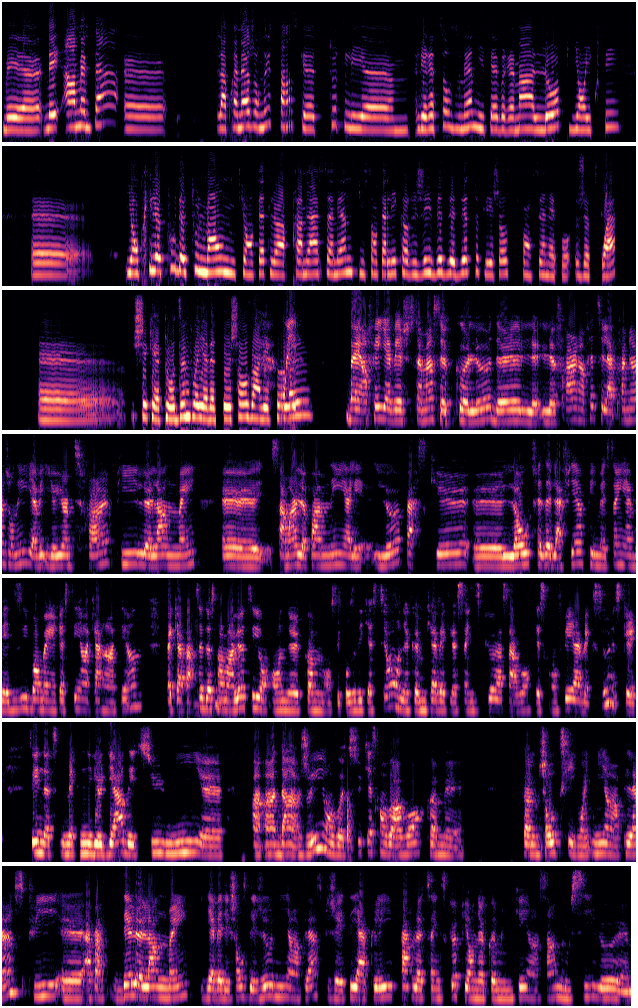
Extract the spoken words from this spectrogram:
Mais, euh, mais en même temps, euh, la première journée, je pense que toutes les, euh, les ressources humaines étaient vraiment là, puis ils ont écouté, ils ont pris le pouls de tout le monde qui ont fait leur première semaine, puis ils sont allés corriger vite, vite, vite toutes les choses qui fonctionnaient pas, je crois. Je sais que Claudine, toi, il y avait deux choses dans l'école. Ben en fait, il y avait justement ce cas-là de le, frère. En fait, c'est la première journée, il y avait, il y a eu un petit frère, puis le lendemain, euh, sa mère l'a pas amené aller là parce que euh, l'autre faisait de la fièvre, puis le médecin avait dit bon ben restez en quarantaine. Fait qu'à partir de ce moment-là, tu sais, on, on, a comme on s'est posé des questions, on a communiqué avec le syndicat à savoir qu'est-ce qu'on fait avec ça. Est-ce que tu notre, milieu de garde est-tu mis euh, en, danger? On va-tu, qu'est-ce qu'on va avoir comme, euh, comme choses qui vont être mises en place? Puis, euh, à dès le lendemain, il y avait des choses déjà mises en place, puis j'ai été appelée par le syndicat, puis on a communiqué ensemble aussi, là, euh,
